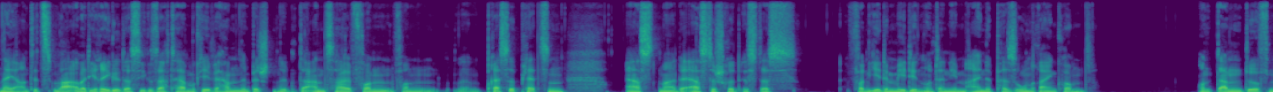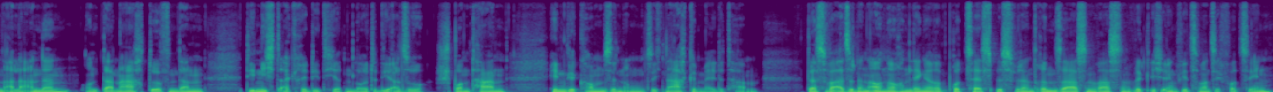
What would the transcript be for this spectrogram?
Naja, und jetzt war aber die Regel, dass sie gesagt haben, okay, wir haben eine bestimmte Anzahl von, von äh, Presseplätzen erstmal, der erste Schritt ist, dass von jedem Medienunternehmen eine Person reinkommt und dann dürfen alle anderen und danach dürfen dann die nicht akkreditierten Leute, die also spontan hingekommen sind und sich nachgemeldet haben. Das war also dann auch noch ein längerer Prozess, bis wir dann drin saßen, war es dann wirklich irgendwie 20 vor 10.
